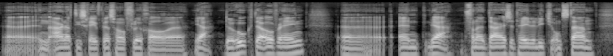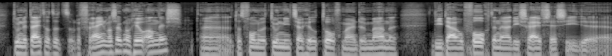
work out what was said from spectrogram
en Arnoud die schreef best wel vlug al ja, de hoek daaroverheen. En ja, vanuit daar is het hele liedje ontstaan. Toen de tijd dat het refrein was ook nog heel anders. Dat vonden we toen niet zo heel tof. Maar de maanden die daarop volgden na die schrijfsessie... De,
